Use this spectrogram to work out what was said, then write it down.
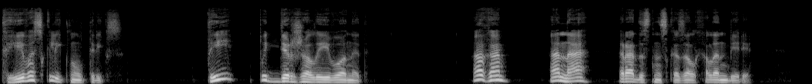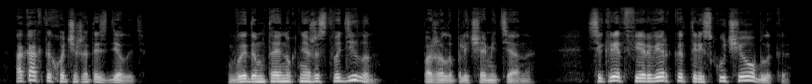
«Ты?» — воскликнул Трикс. «Ты?» — поддержала его Аннет. «Ага, она», — радостно сказал Халанбери. «А как ты хочешь это сделать?» «Выдам тайну княжества Дилан», — пожала плечами Тиана. «Секрет фейерверка — трескучее облако.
